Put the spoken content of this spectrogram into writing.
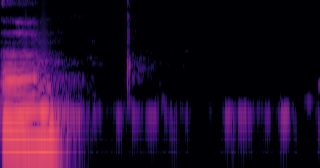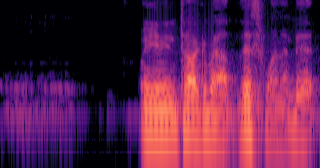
Um, you need to talk about this one a bit.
